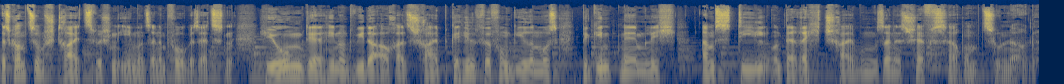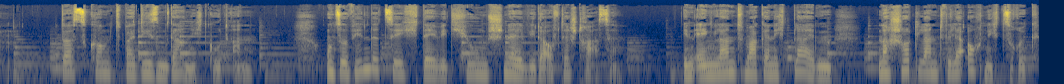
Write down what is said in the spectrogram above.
Es kommt zum Streit zwischen ihm und seinem Vorgesetzten. Hume, der hin und wieder auch als Schreibgehilfe fungieren muss, beginnt nämlich am Stil und der Rechtschreibung seines Chefs herumzunörgeln. Das kommt bei diesem gar nicht gut an. Und so findet sich David Hume schnell wieder auf der Straße. In England mag er nicht bleiben, nach Schottland will er auch nicht zurück,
